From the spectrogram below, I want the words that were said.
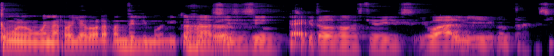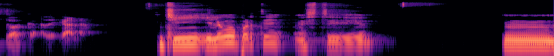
Como en la arrolladora pan de limón y todo Ajá, eso. sí, sí, sí. Eh. Sí que todos van vestidos igual y con trajecito acá de gala. Sí, y luego aparte, este... mm,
